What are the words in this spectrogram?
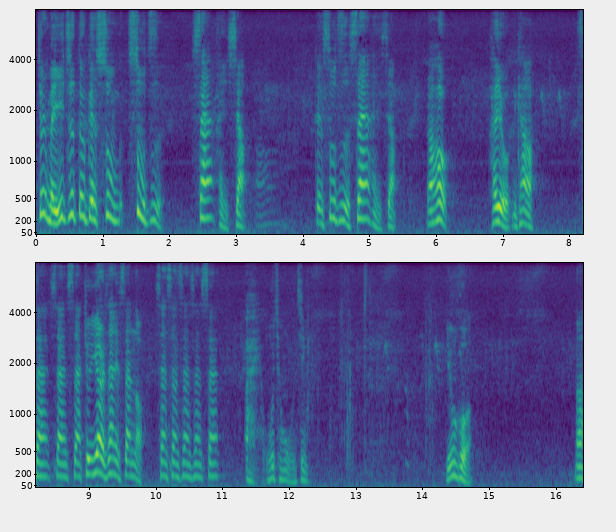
就是每一只都跟数数字三很像，跟数字三很像，然后还有你看啊，三三三，就一二三的三呢，三三三三三，哎，无穷无尽。萤火，那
